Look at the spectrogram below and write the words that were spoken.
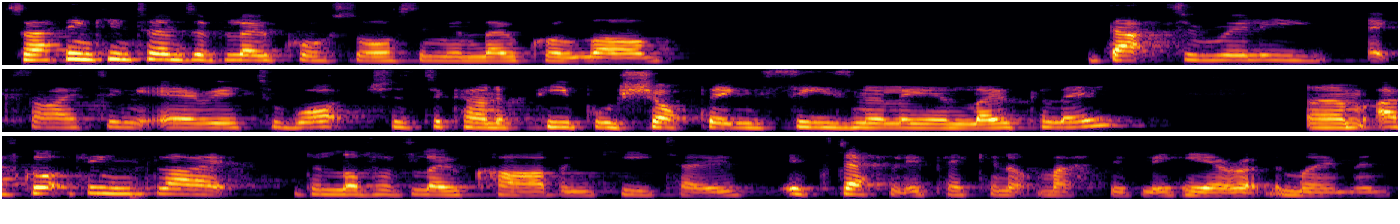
So I think in terms of local sourcing and local love, that's a really exciting area to watch as to kind of people shopping seasonally and locally. Um, I've got things like the love of low carb and ketos. It's definitely picking up massively here at the moment.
